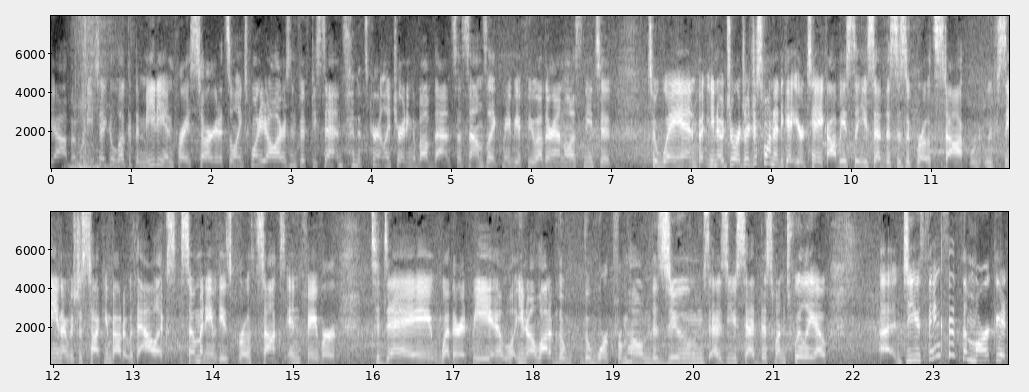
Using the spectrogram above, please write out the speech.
Yeah, but when you take a look at the median price target, it's only $20.50 and it's currently trading above that. So it sounds like maybe a few other analysts need to, to weigh in. But, you know, George, I just wanted to get your take. Obviously, you said this is a growth stock. We've seen, I was just talking about it with Alex, so many of these growth stocks in favor today, whether it be, you know, a lot of the, the work from home, the Zooms, as you said, this one, Twilio. Uh, do you think that the market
